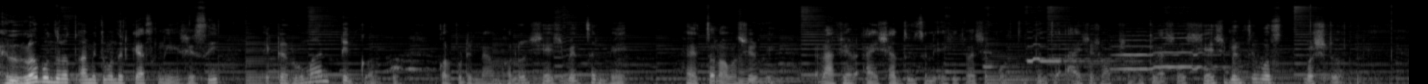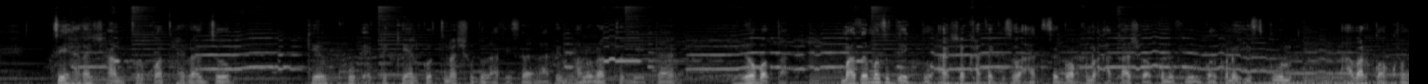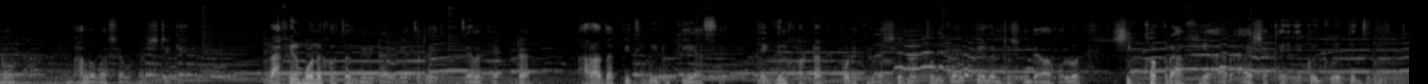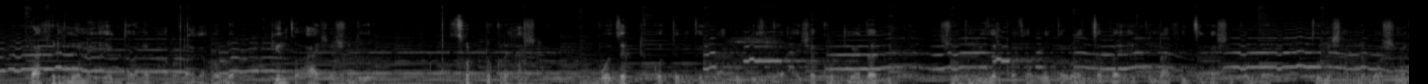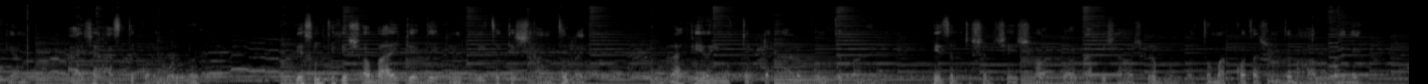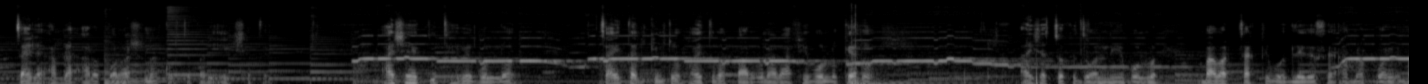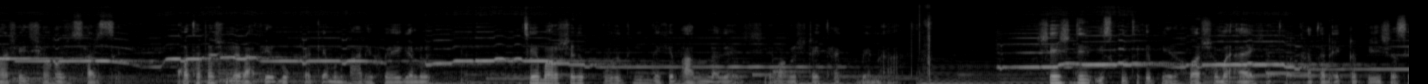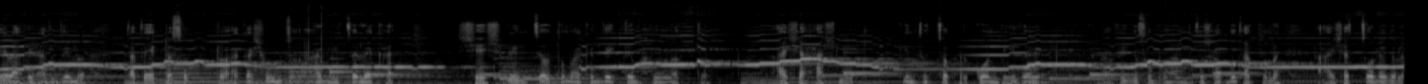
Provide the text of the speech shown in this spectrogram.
Hello বন্ধুরা আমি তোমাদেরকে আজকে নিয়ে এসেছি একটা রোমান্টিক গল্প। গল্পটির নাম হলো শেষ বেঞ্চের মেয়ে। হ্যাঁ চলো আমার শুরু করি। রাফি আর আয়সা দুইজন একই ক্লাসে পড়তো, কিন্তু আয়সা সবসময় ক্লাসে শেষ বেঞ্চে বস- বসতো। চেহারা শান্ত, কথায় লাজক, কেউ খুব একটা খেয়াল করতো না শুধু রাফি ছাড়া। রাফির ভালো লাগতো মেয়েটার নীরবতা। মাঝে মাঝে দেখতো আয়সা খাতায় কিছু আঁকছে কখনো আকাশ, কখনো ফুল, কখনো স্কুল, আবার কখনো ভালোবাসে মানুষটিকে। রাফির মনে হতো মেয়েটার ভেতরে যেন একটা আলাদা পৃথিবী লুকিয়ে আছে। একদিন হঠাৎ করে ক্লাসে নতুন গ্রুপ প্রেজেন্টেশন দেওয়া হলো, শিক্ষক রাফি আর আয়েশাকে একই গ্রুপে দিলেন রাফির মনে এক ধরনের ভালো লাগা হলো, কিন্তু আয়েশা শুধু ছোট্ট করে হাসলো। প্রজেক্ট করতে করতে রাফি বুঝলো, আয়েশা খুব মেধাবী। শুধু নিজের কথা বলতে লজ্জা পায়। একদিন রাফি জিজ্ঞাসা করল, তুমি সামনে বসো না কেন? আয়েশা আস্তে করে বলল পেছন থেকে সবাইকে দেখলে নিজেকে শান্ত লাগে। রাফি ওই উত্তরটা আর বলতে পারেনি। প্রেজেন্টেশন শেষ হওয়ার পর রাফি সাহস করে বলল, তোমার কথা শুনতে ভালো লাগে। চাইলে আমরা আরও পড়াশোনা করতে পারি একসাথে। আয়সা একটু থেমে বলল, চাইতাম, কিন্তু হয়তোবা পারব না। রাফি বলল, কেন? আয়সার চোখে জল নিয়ে বলল, বাবার চাকরি বদলে গেছে, আমরা পরের মাসেই শহর ছাড়ছি। কথাটা শুনে রাফির বুকটা কেমন ভারী হয়ে গেল। যে মানুষটাকে প্রতিদিন দেখে ভালো লাগে, সে মানুষটাই থাকবে না। শেষ দিন স্কুল থেকে বের হওয়ার সময় আয়েশা তার খাতার একটা পেজ আছে রাফির হাতে দিল। তাতে একটা ছোট্ট আকাশ সূর্য আর নিচে লেখা, শেষ বেঞ্চেও তোমাকে দেখতে ভালো লাগতো। আয়েশা হাসলো, কিন্তু চোখের কোন ভেজে রাফি কিছু বলার মতো শব্দ থাকল না। আয়েশা চলে গেল।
